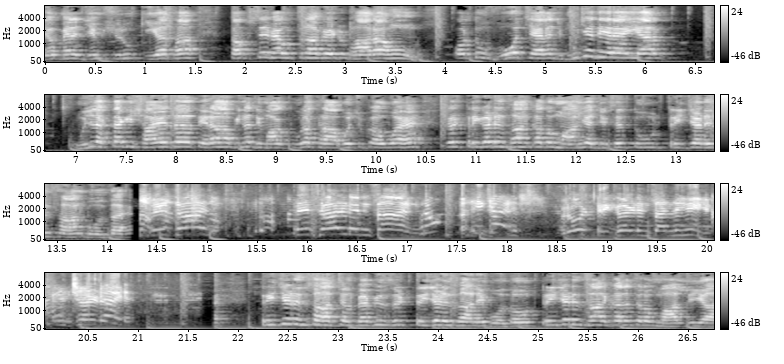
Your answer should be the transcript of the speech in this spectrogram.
जब मैंने जिम शुरू किया था, तब से मैं उतना वेट उठा रहा हूँ। और तू वो चैलेंज मुझे दे रहा है यार। मुझे लगता है कि शायद तेरा अभी ना दिमाग पूरा खराब हो चुका हुआ है। चल ट्रिगर्ड इंसान का तो मान लिया जिसे तू ट्रिजर्ड इंसान बोलता है। ट्रिजर्ड ट्रिजर्ड इंसान! ब्रो ट्रिगर्ड ब्रो ट्रिगर्ड इंसान नहीं ट्रिजर्ड ट्रिजर्ड इंसान चल मैं भी उसे ट्रिजर्ड इंसान ही बोलता हूँ। ट्रिजर्ड इंसान का ना चलो मान लिया।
